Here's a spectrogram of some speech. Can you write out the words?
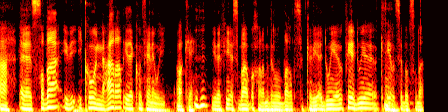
ها. آه، الصداع إذا يكون عرض إذا يكون ثانوي. okay. إذا في أسباب أخرى مثل الضغط السكري أدوية في أدوية كثيرة. تسبب صداع.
